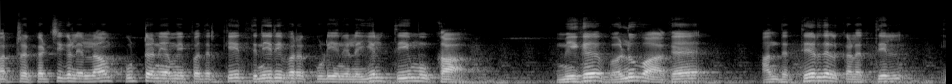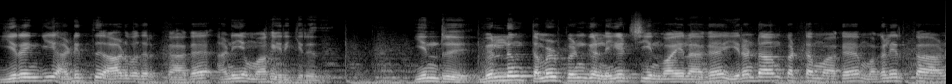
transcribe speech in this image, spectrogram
மற்ற கட்சிகள் எல்லாம் கூட்டணி அமைப்பதற்கே திணறி வரக்கூடிய நிலையில் திமுக மிக வலுவாக அந்த தேர்தல் களத்தில் இறங்கி அடித்து ஆடுவதற்காக அணியமாக இருக்கிறது. இன்று வெல்லும் தமிழ் பெண்கள் நிகழ்ச்சியின் வாயிலாக இரண்டாம் கட்டமாக மகளிருக்கான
